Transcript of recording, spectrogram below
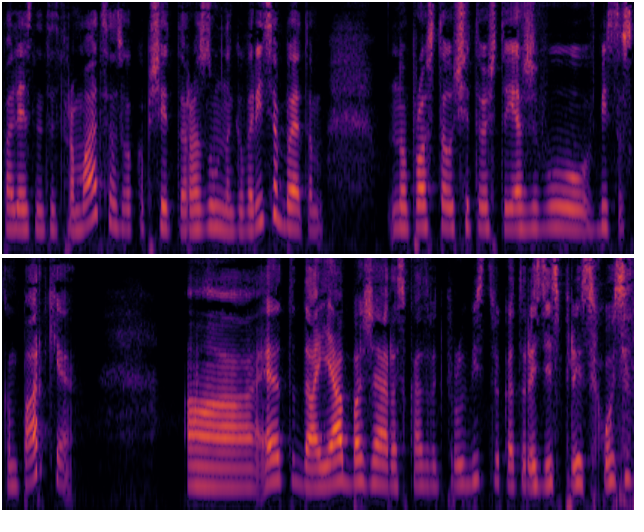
полезна эта информация, насколько вообще это разумно говорить об этом, но просто учитывая, что я живу в Битцевском парке, а, это, да, я обожаю рассказывать про убийства, которые здесь происходят.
